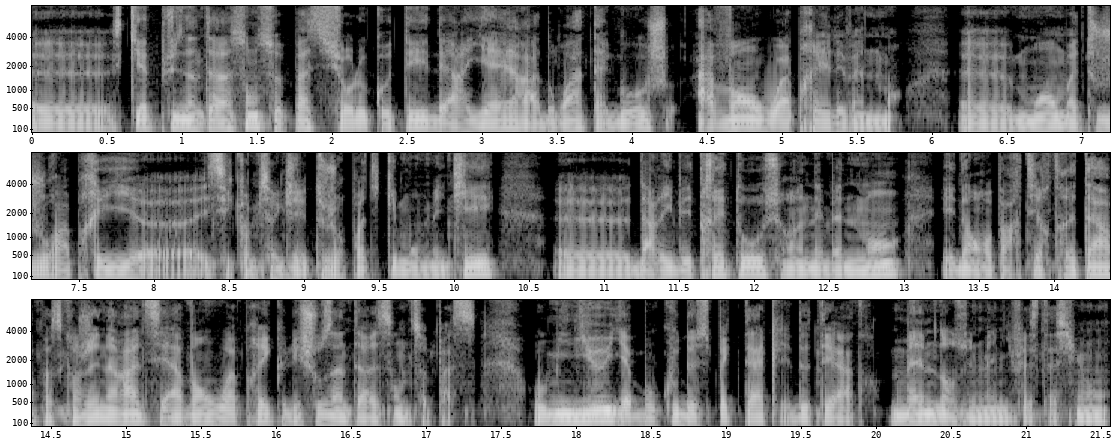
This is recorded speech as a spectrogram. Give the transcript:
ce qui est de plus intéressant se passe sur le côté, derrière, à droite, à gauche, avant ou après l'événement. Moi, on m'a toujours appris, et c'est comme ça que j'ai toujours pratiqué mon métier, d'arriver très tôt sur un événement et d'en repartir très tard, parce qu'en général, c'est avant ou après que les choses intéressantes se passent. Au milieu, il y a beaucoup de spectacles et de théâtre, même dans une manifestation.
